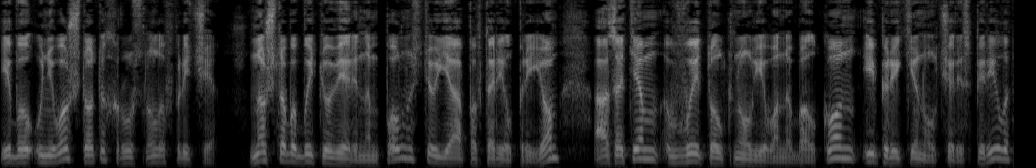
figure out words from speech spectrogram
ибо у него что-то хрустнуло в плече. Но чтобы быть уверенным полностью, я повторил прием, а затем вытолкнул его на балкон и перекинул через перила,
